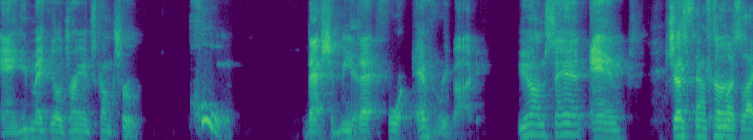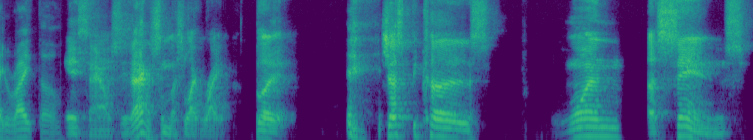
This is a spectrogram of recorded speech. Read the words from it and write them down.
and you make your dreams come true. Cool. That should be yeah. that for everybody. You know what I'm saying? And just it sounds because, too much like right though. It sounds exactly too much like right. But just because one ascends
